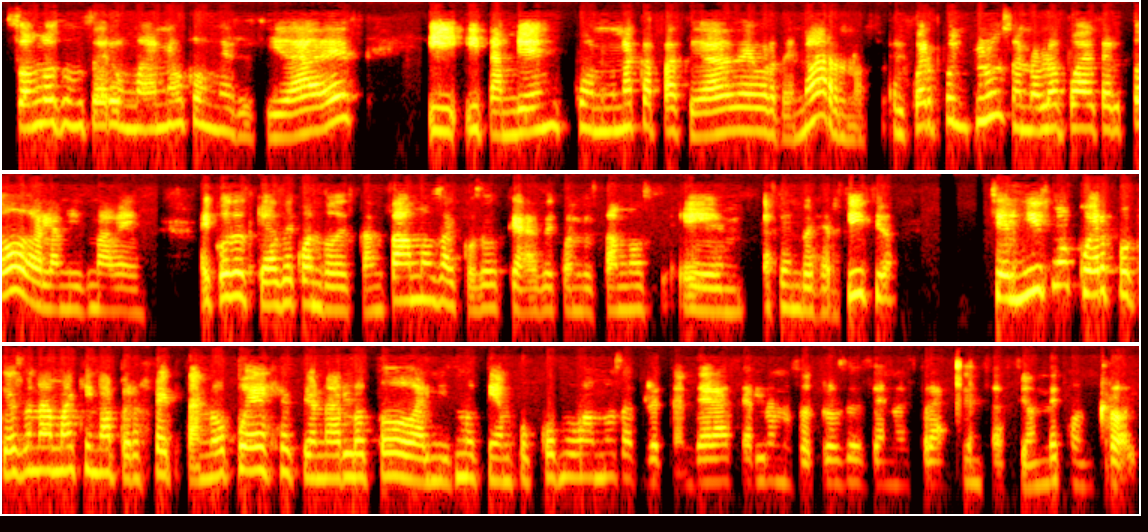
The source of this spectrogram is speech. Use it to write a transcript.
Somos un ser humano con necesidades y, y, también con una capacidad de ordenarnos. El cuerpo incluso no lo puede hacer todo a la misma vez. Hay cosas que hace cuando descansamos, hay cosas que hace cuando estamos eh, haciendo ejercicio. Si el mismo cuerpo, que es una máquina perfecta, no puede gestionarlo todo al mismo tiempo, ¿cómo vamos a pretender hacerlo nosotros desde nuestra sensación de control?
